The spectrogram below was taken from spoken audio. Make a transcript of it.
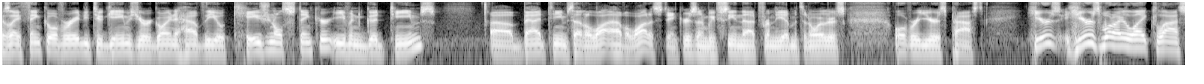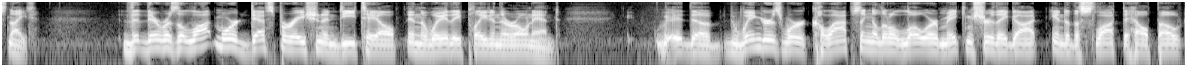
because I think over 82 games you're going to have the occasional stinker, even good teams. Uh, bad teams had a lot have a lot of stinkers, and we've seen that from the Edmonton Oilers over years past. Here's here's what I liked last night. The, there was a lot more desperation and detail in the way they played in their own end. The wingers were collapsing a little lower, making sure they got into the slot to help out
